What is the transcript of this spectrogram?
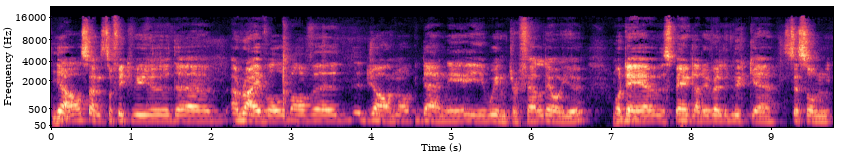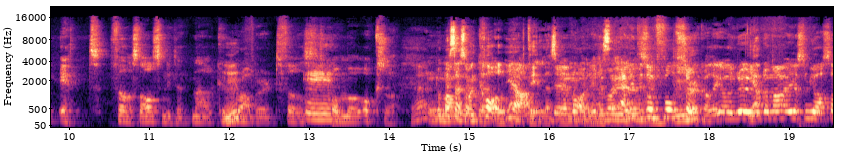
Mm. Ja, och sen så fick vi ju the arrival av eh, John och Danny i Winterfell då ju. Och det speglade ju väldigt mycket säsong ett, första avsnittet när kung Mm. Robert först Mm. kommer också. Ja, De Nästan som en callback ja, till det var det. Det var ju- Ja, lite som full Mm. circle. Och de, Ja. de som jag sa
